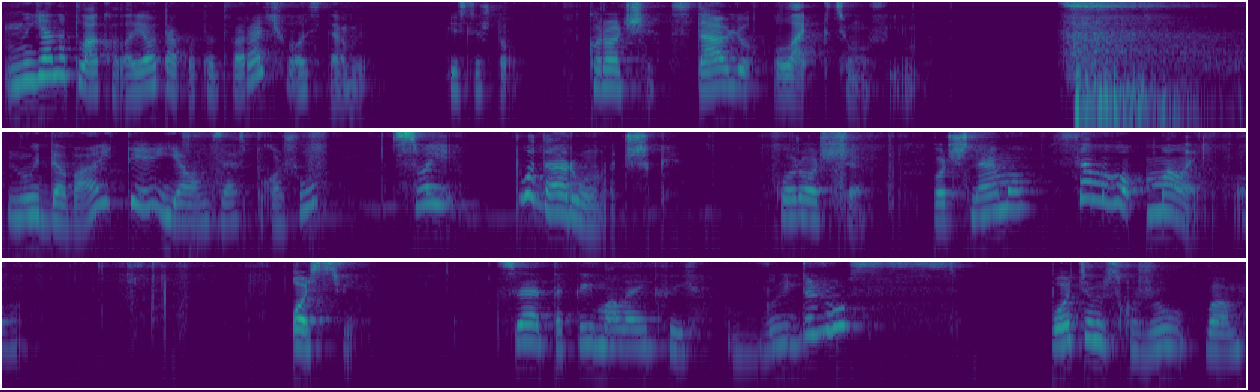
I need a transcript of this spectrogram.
Ну, я не плакала, я отак от отворачувалась там, якщо що. Коротше, ставлю лайк цьому фільму. Ну і давайте я вам зараз покажу свої подаруночки. Коротше, почнемо з самого маленького. Ось він. Це такий маленький видрус. Потім розкажу вам,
